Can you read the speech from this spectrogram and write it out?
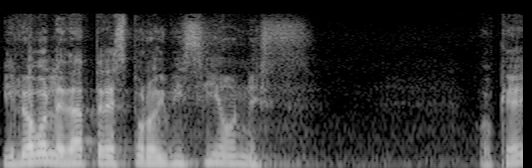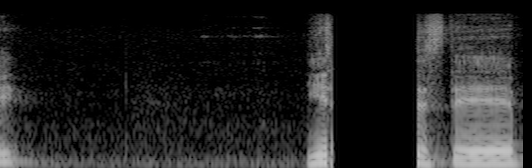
y luego le da tres prohibiciones. ¿Ok? Y este,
